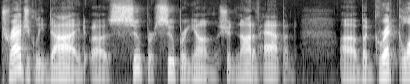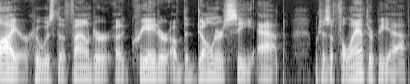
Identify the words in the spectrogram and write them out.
tragically died uh, super, super young. Should not have happened. Uh, but Gret Glyer, who was the founder, uh, creator of the Donor DonorSee app, which is a philanthropy app,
